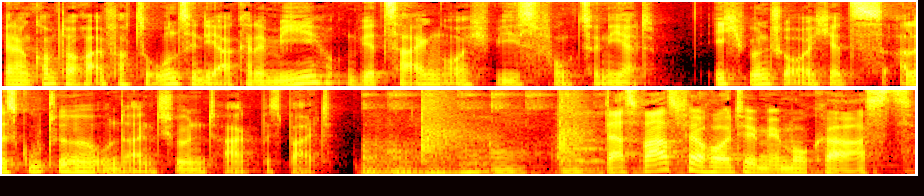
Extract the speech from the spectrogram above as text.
ja, dann kommt auch einfach zu uns in die Akademie und wir zeigen euch, wie es funktioniert. Ich wünsche euch jetzt alles Gute und einen schönen Tag. Bis bald. Das war's für heute im Immocast.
